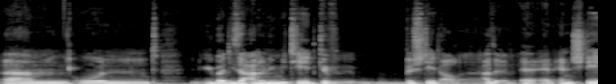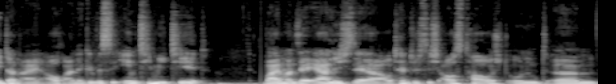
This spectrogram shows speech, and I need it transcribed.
Ähm, und über diese Anonymität besteht auch, also äh, entsteht dann ein, auch eine gewisse Intimität, weil man sehr ehrlich, sehr authentisch sich austauscht und, ähm,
